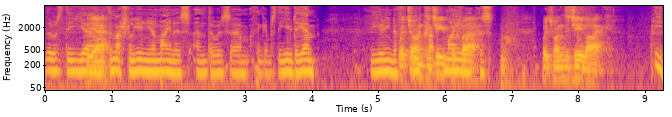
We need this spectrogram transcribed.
There was the um, Yeah. the National Union of Miners, and there was um, I think it was the UDM, the Union of Which one did you Mine prefer? Workers. Which one did you like? You,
